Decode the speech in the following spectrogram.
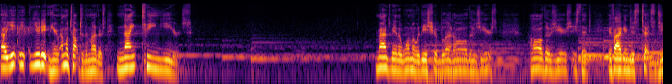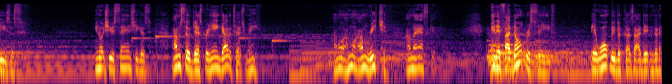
Oh, you, you, you didn't hear. Me. I'm going to talk to the mothers. 19 years. Reminds me of the woman with the issue of blood all those years. All those years. She said, if I can just touch Jesus. You know what she was saying? She goes, I'm so desperate, he ain't got to touch me. I'm, I'm, I'm reaching, I'm asking. And if I don't receive, it won't be because I didn't go to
